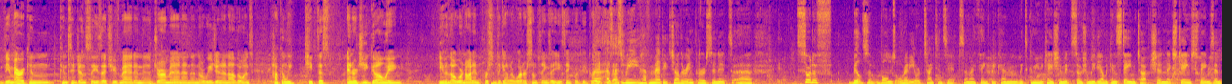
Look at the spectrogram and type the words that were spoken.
the American contingencies that you've met, and the German and the Norwegian and other ones, how can we keep this energy going? Even though we're not in person together, what are some things that you think would be great Uh, for as, as we have met each other in person, it, uh, it sort of builds a bond already or tightens it. And I think we can, with communication, with social media, we can stay in touch and exchange things. And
